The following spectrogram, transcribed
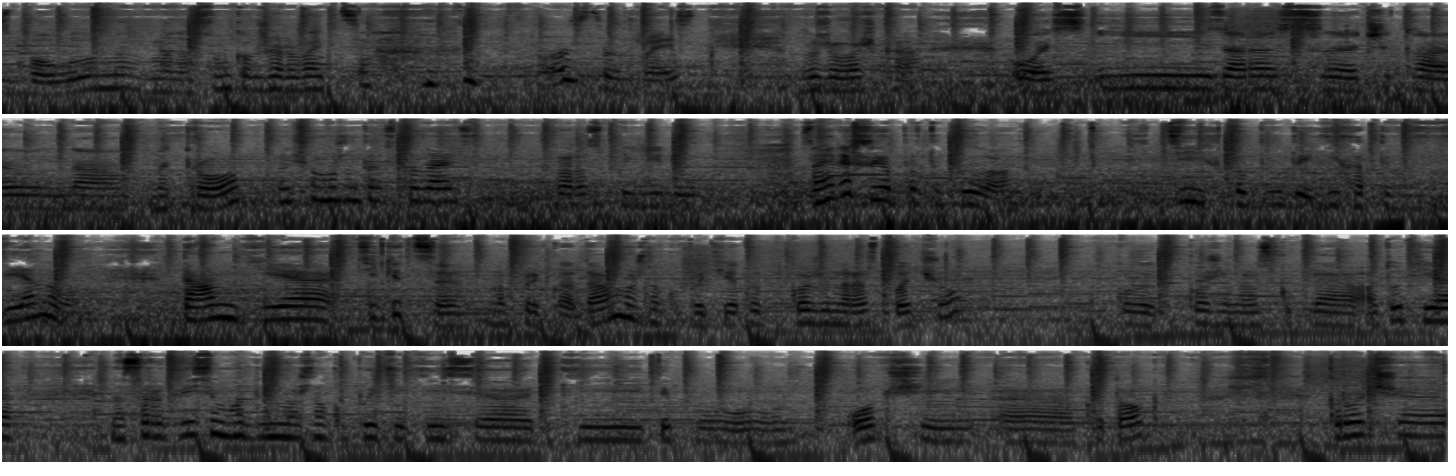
з баулами. В мене сумка вже рветься. Просто жесть. Дуже важка. Ось і зараз е, чекаю на метро, якщо можна так сказати. Зараз поїду. Знаєте, що я протупила? Ті, хто буде їхати в Вену, там є тікетси, наприклад, да, можна купити. Я тут кожен раз плачу, коли кожен раз купляю. А тут є на 48 годин можна купити якийсь е, такий, типу, общий е, квиток. Коротше,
